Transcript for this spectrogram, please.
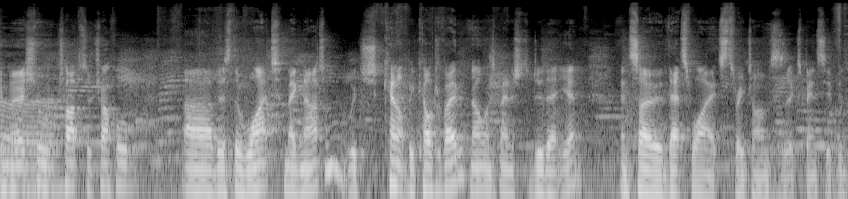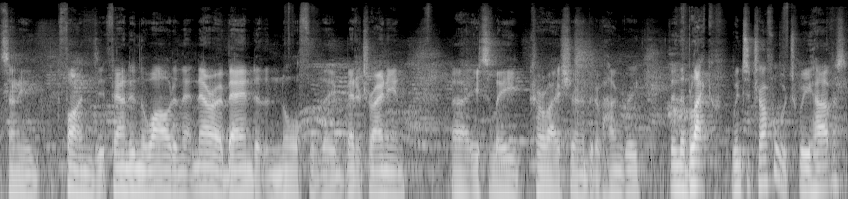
commercial types of truffle. Uh, there's the white magnatum, which cannot be cultivated. No one's managed to do that yet, and so that's why it's three times as expensive. It's only find, found in the wild in that narrow band at the north of the Mediterranean, uh, Italy, Croatia, and a bit of Hungary. Then the black winter truffle, which we harvest,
